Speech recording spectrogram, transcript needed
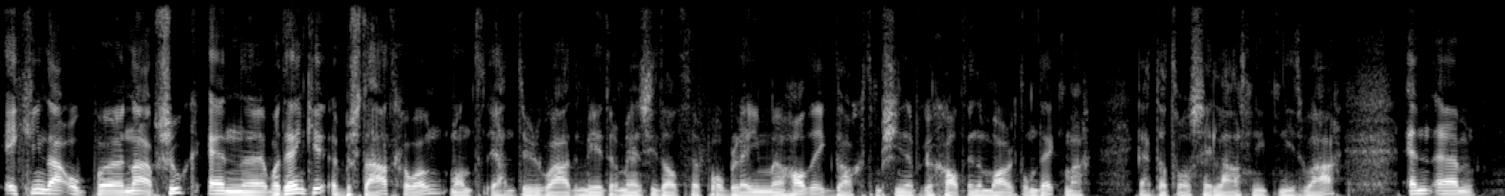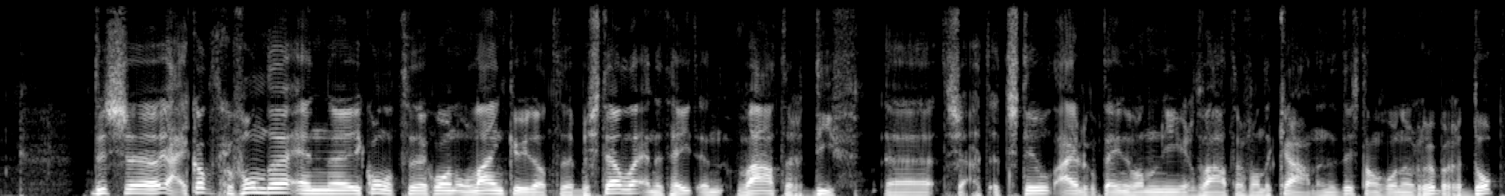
ik ging daarop naar op zoek. En wat denk je? Het bestaat gewoon. Want ja, natuurlijk waren er meerdere mensen die dat probleem hadden. Ik dacht, misschien heb ik een gat in de markt ontdekt. Maar ja, dat was helaas niet, niet waar. En... Um, dus uh, ja, ik had het gevonden en uh, je kon het uh, gewoon online kun je dat bestellen. En het heet een waterdief. dus ja, het, stilt eigenlijk op de een of andere manier het water van de kraan. En het is dan gewoon een rubberen dop.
